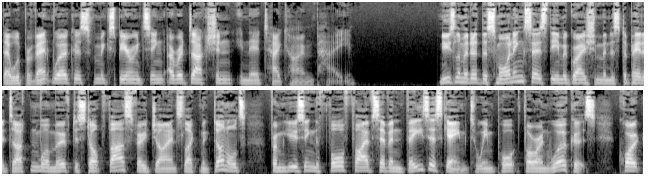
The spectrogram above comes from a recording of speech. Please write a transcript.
that would prevent workers from experiencing a reduction in their take home pay. News Limited this morning says the Immigration Minister Peter Dutton will move to stop fast food giants like McDonald's from using the 457 visa scheme to import foreign workers. Quote,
